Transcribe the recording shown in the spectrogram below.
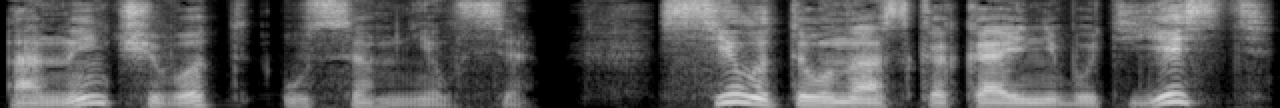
А нынче вот усомнился. Сила-то у нас какая-нибудь есть?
